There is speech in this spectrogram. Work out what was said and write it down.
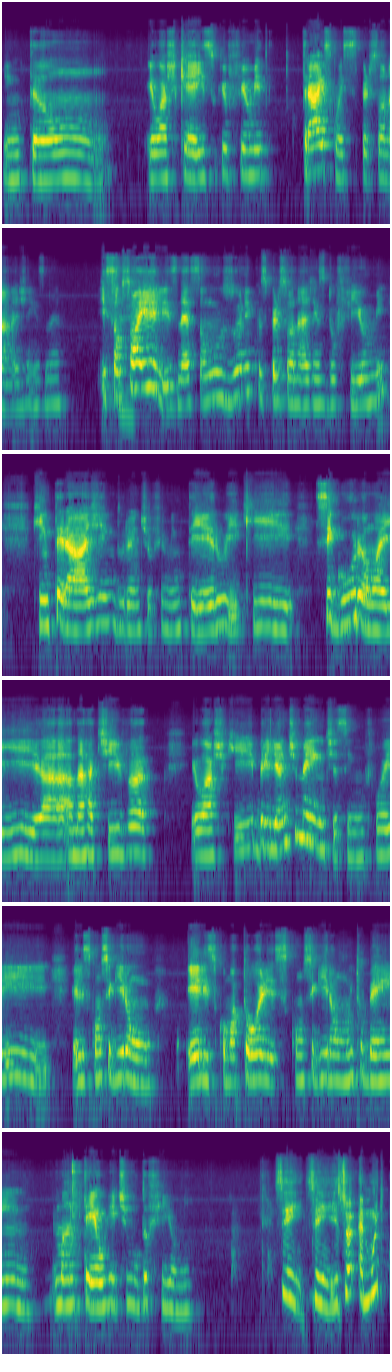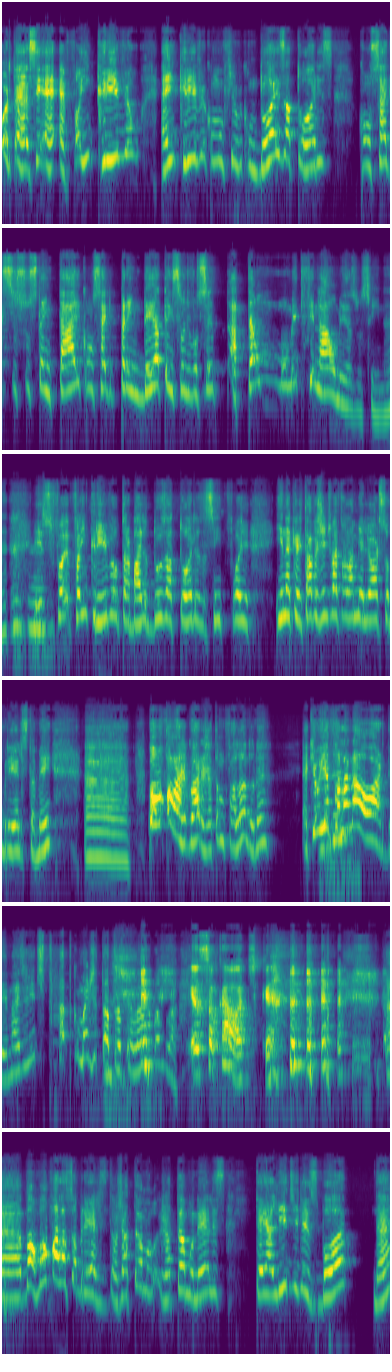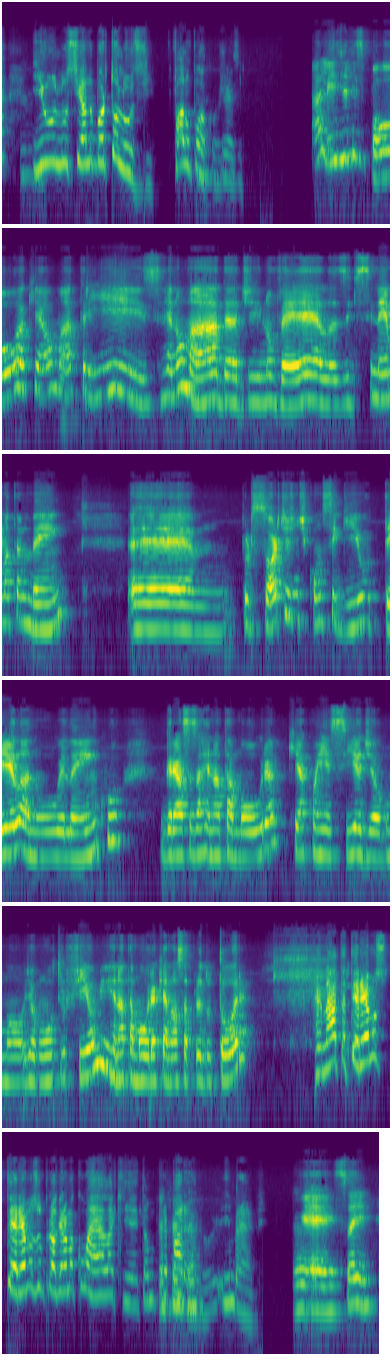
Então, eu acho que é isso que o filme traz com esses personagens, né? E são só eles, né? São os únicos personagens do filme que interagem durante o filme inteiro e que seguram aí a, a narrativa, eu acho que brilhantemente, assim, foi... Eles conseguiram, eles como atores, conseguiram muito bem manter o ritmo do filme. Sim, sim, isso é muito importante. Assim, é, é, foi incrível, é incrível como um filme com dois atores consegue se sustentar e consegue prender a atenção de você até um momento final mesmo, assim, né? Uhum. Isso foi, foi incrível, o trabalho dos atores, assim, foi inacreditável. A gente vai falar melhor sobre eles também. Uh... Bom, vamos falar agora, já estamos falando, né? É que eu ia uhum. falar na ordem, mas a gente tá, como a gente tá atropelando, vamos lá. eu sou caótica. uh, bom, vamos falar sobre eles, então. Já estamos já neles. Tem a Lid Lisboa, né? Uhum. E o Luciano Bortoluzzi. Fala um pouco, uhum. Jesus. A Lídia Lisboa, que é uma atriz renomada de novelas e de cinema também. É, por sorte, a gente conseguiu tê-la no elenco, graças a Renata Moura, que a conhecia de, alguma, de algum outro filme. Renata Moura, que é a nossa produtora. Renata, teremos, teremos um programa com ela aqui, estamos preparando em breve. É, isso aí.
